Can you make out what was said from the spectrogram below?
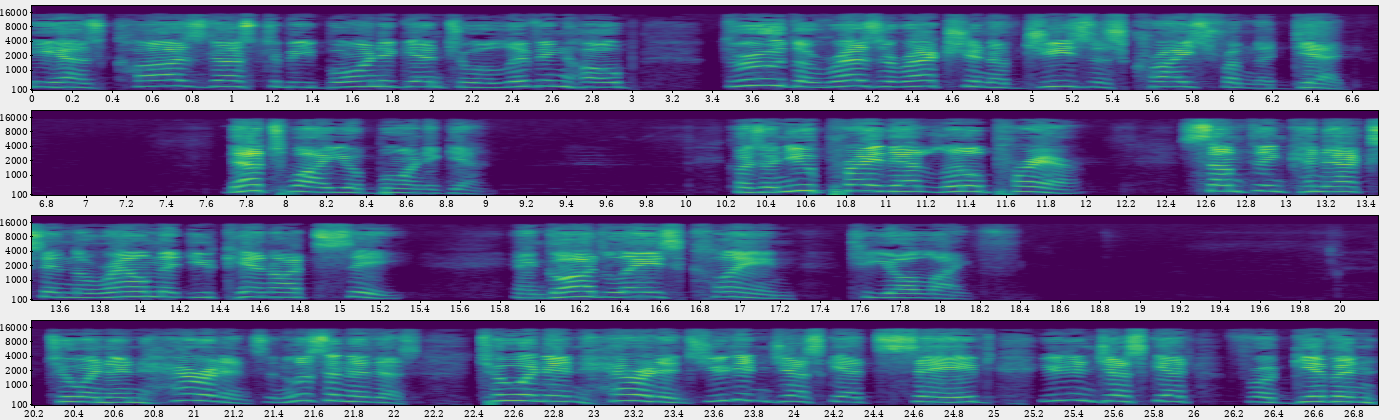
He has caused us to be born again to a living hope through the resurrection of Jesus Christ from the dead. That's why you're born again. Because when you pray that little prayer, something connects in the realm that you cannot see, and God lays claim to your life. To an inheritance, and listen to this to an inheritance. You didn't just get saved, you didn't just get forgiven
